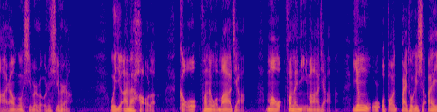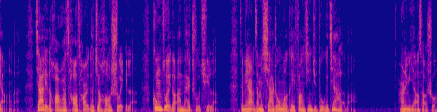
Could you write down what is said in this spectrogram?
啊。然后我跟我媳妇儿说：“我说媳妇儿啊，我已经安排好了，狗放在我妈家，猫放在你妈家，鹦鹉我拜拜托给小爱养了，家里的花花草草也都浇好水了，工作也都安排出去了。怎么样？咱们下周末可以放心去度个假了吧？”而你们杨嫂说：“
